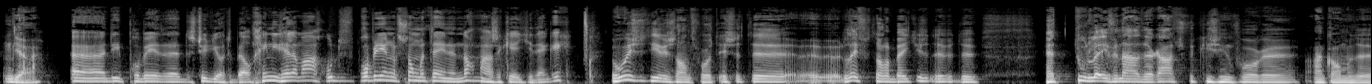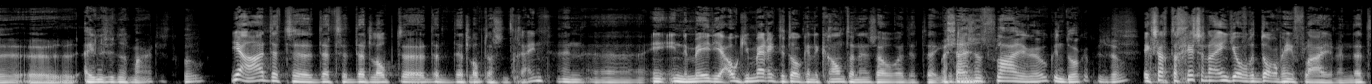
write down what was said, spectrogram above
Ja. Die probeerde de studio te bellen. Ging niet helemaal goed, dus we proberen het zometeen nog maar eens een keertje, denk ik. Hoe is het hier in Zandvoort? Is het, leeft het al een beetje? De, de, het toeleven na de raadsverkiezing voor aankomende eh, 21 maart, is het geloof ik? Ja, dat, eh, dat, dat, loopt, eh, dat, dat loopt als een trein. En eh, in, in de media ook, je merkt het ook in de kranten en zo. Dat, Maar iedereen- zijn ze aan het flyeren ook in het dorp en zo? Ik zag er gisteren nog eentje over het dorp heen flyeren. Dat,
